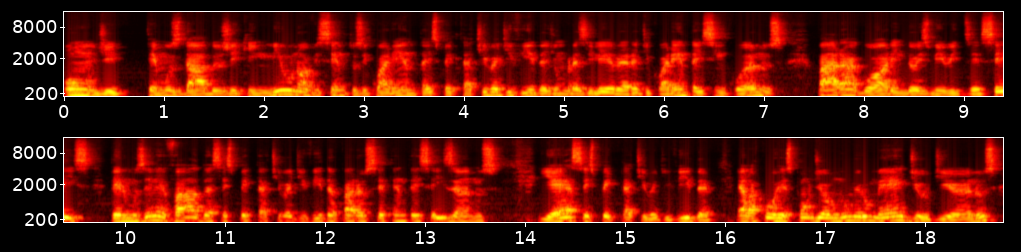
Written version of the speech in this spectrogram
onde temos dados de que em 1940 a expectativa de vida de um brasileiro era de 45 anos, para agora, em 2016, termos elevado essa expectativa de vida para os 76 anos. E essa expectativa de vida, ela corresponde ao número médio de anos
